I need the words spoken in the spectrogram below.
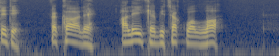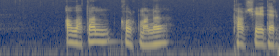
dedi. Ve kâle aleyke bi takvallah. Allah'tan korkmanı tavsiye ederim.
